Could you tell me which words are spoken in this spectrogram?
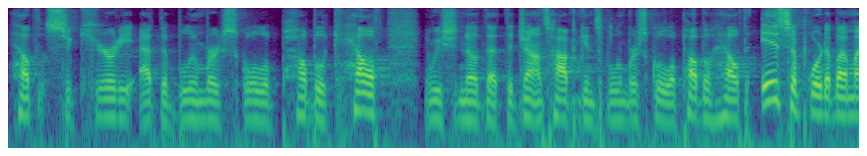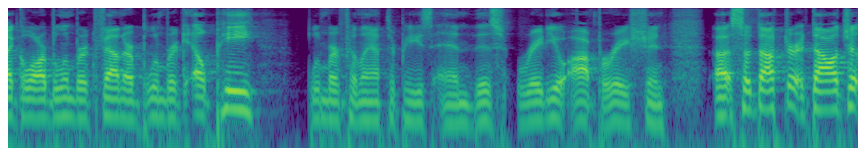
health security at the Bloomberg School of Public Health. And we should note that the Johns Hopkins Bloomberg School of Public Health is supported by Michael R. Bloomberg, founder of Bloomberg LP. Bloomberg Philanthropies and this radio operation. Uh, so, Dr. Adalja,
